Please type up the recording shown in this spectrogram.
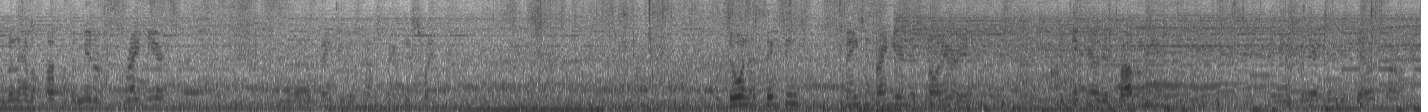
We're gonna have a pop-up emitter right here. And we're gonna basically come straight this way. Doing a six inch basin right here in this low area to take care of this problem here. We're connecting this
